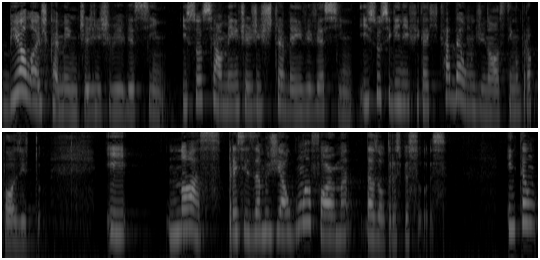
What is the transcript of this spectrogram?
biologicamente a gente vive assim e socialmente a gente também vive assim. Isso significa que cada um de nós tem um propósito e nós precisamos de alguma forma das outras pessoas. Então,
